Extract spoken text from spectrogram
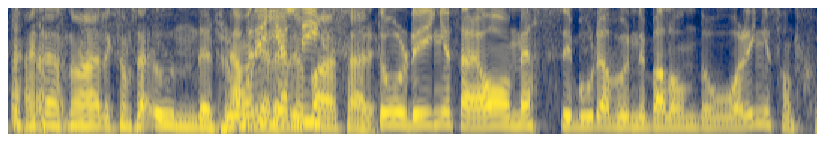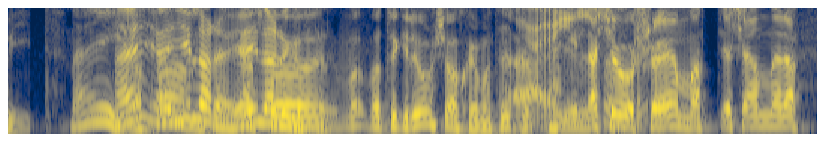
Jag har inte ens några liksom, så underfrågor. Ja, men det är inga listor, det är inget så här, ja Messi borde ha vunnit Ballon d'Or, inget sånt skit. Nej, Nej jag gillar det, jag gillar alltså, det Gustav. Vad, vad tycker du om körschemat hittills? Nej, jag gillar körschemat, jag känner att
